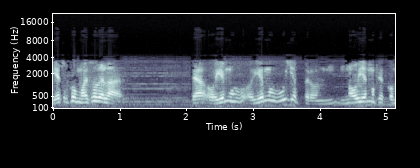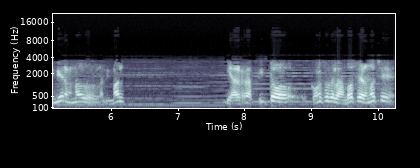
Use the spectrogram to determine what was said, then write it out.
Y eso como eso de la... O sea, oímos, oímos bulla, pero no oíamos que comieran, ¿no? El animal. Y al ratito, con eso de las 12 de la noche,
